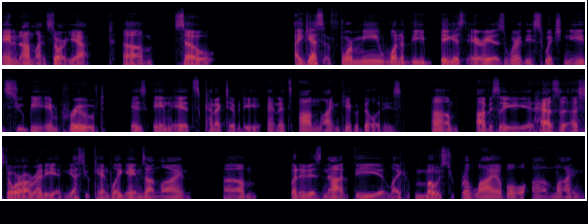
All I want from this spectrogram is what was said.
and an online store yeah um so i guess for me one of the biggest areas where the switch needs to be improved is in its connectivity and its online capabilities. Um obviously it has a store already and yes you can play games online um but it is not the like most reliable online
